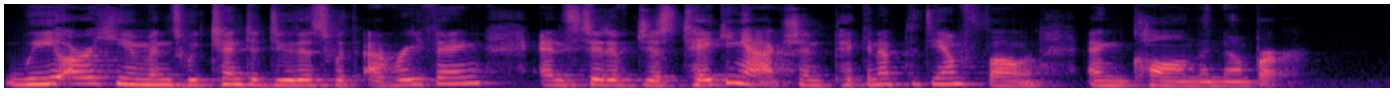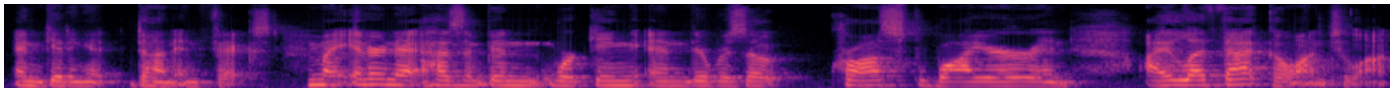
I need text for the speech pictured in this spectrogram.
We are humans. We tend to do this with everything instead of just taking action, picking up the damn phone and calling the number and getting it done and fixed. My internet hasn't been working and there was a crossed wire and I let that go on too long.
